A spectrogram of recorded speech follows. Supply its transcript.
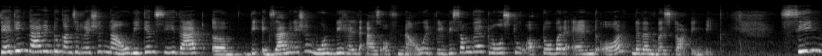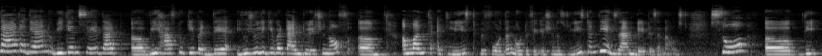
taking that into consideration now we can see that um, the examination won't be held as of now. It will be somewhere close to october end or november starting week. Seeing that again we can say that uh, we have to keep it they usually give a time duration of um, a month at least before the notification is released and the exam date is announced. So uh, the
